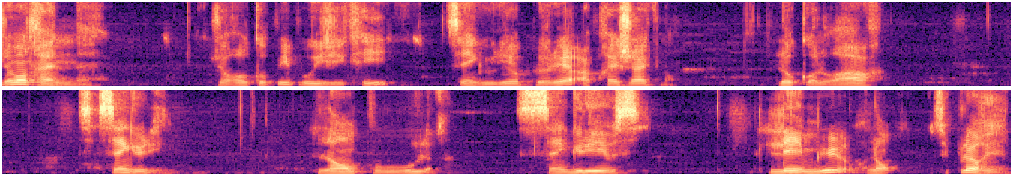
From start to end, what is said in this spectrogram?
Je m'entraîne. Je recopie puis j'écris singulier ou pluriel après chaque nom. Le couloir, singulier. L'ampoule, singulier aussi. Les murs, non, c'est pluriel.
